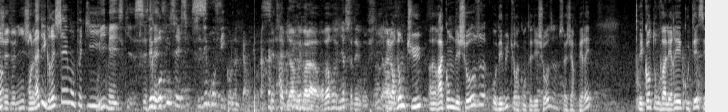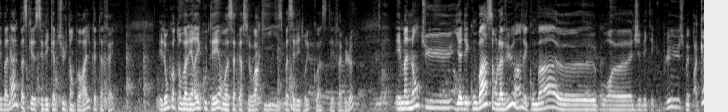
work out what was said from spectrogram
un sujet de niche. On a digressé, mon petit. Oui, mais c'est Des très, profits, c'est- c'est c'est des profits qu'on interviewe. c'est très bien. Oui, voilà, on va revenir sur des profits. hein. Alors donc tu euh, racontes des choses, au début tu racontais des choses, ça j'ai repéré, et quand on va les réécouter c'est banal parce que c'est des capsules temporelles que tu as fait. Et donc quand on va les réécouter on va s'apercevoir qu'il se passait des trucs, quoi, c'était fabuleux. Et maintenant tu, il y a des combats, ça on l'a vu, hein, des combats euh, pour euh, LGBTQ+, mais pas que,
